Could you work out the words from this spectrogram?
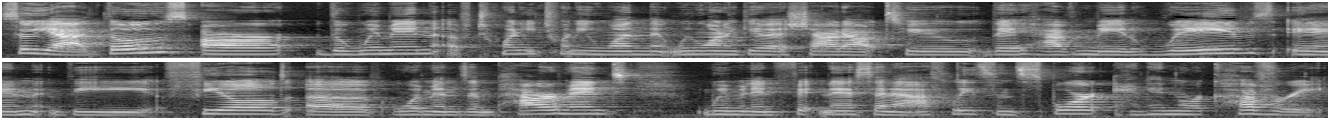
So, yeah, those are the women of 2021 that we want to give a shout out to. They have made waves in the field of women's empowerment, women in fitness and athletes in sport, and in recovery.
